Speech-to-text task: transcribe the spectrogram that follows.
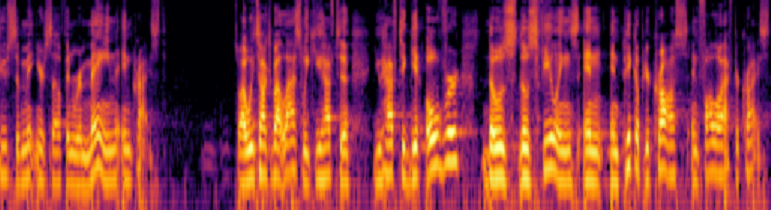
to submit yourself and remain in Christ. That's why we talked about last week. You have to you have to get over those those feelings and and pick up your cross and follow after Christ.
